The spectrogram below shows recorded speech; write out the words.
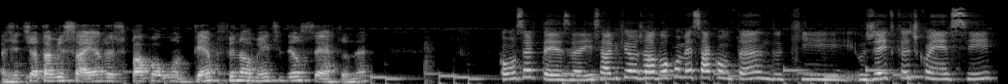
A gente já estava ensaiando esse papo há algum tempo, finalmente deu certo, né? Com certeza. E sabe que eu já vou começar contando que o jeito que eu te conheci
